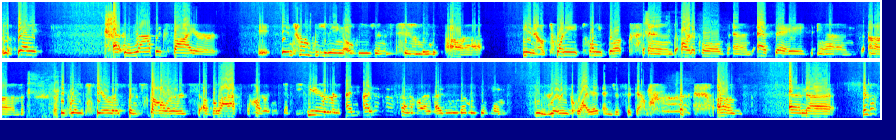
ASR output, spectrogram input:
like at rapid fire interweaving allusions to uh, you know 20, 20 books and articles and essays and um, the great theorists and scholars of the last 150 years and I just was kind of like I remember thinking be very quiet and just sit down um, and uh, they're, just,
